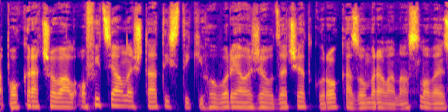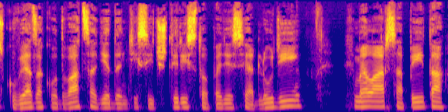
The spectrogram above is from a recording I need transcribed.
a pokračoval. Oficiálne štatistiky hovoria, že od začiatku roka zomrela na Slovensku viac ako 21 450 ľudí. Chmelár sa pýta,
